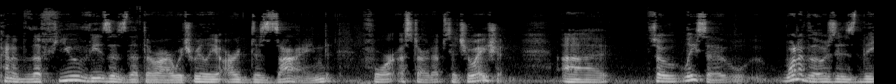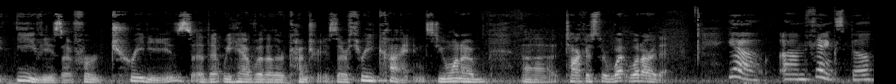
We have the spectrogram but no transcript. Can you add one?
kind of the few visas that there are which really are designed for a startup situation. Uh, so, Lisa, one of those is the e visa for treaties uh, that we have with other countries. There are three kinds. Do you want to uh, talk us through what, what are they? Yeah, um, thanks, Bill.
